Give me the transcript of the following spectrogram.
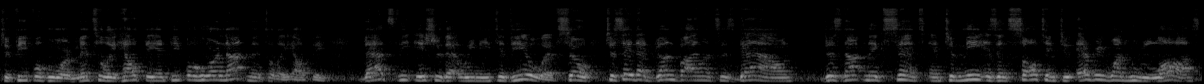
to people who are mentally healthy and people who are not mentally healthy? That's the issue that we need to deal with. So to say that gun violence is down does not make sense and to me is insulting to everyone who lost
